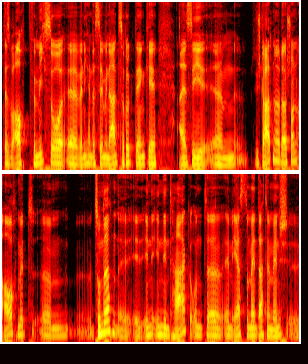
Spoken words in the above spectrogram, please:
das war auch für mich so, äh, wenn ich an das Seminar zurückdenke, als Sie, ähm, Sie starten da schon auch mit ähm, Zunder äh, in, in den Tag und äh, im ersten Moment dachte ich, Mensch, äh,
